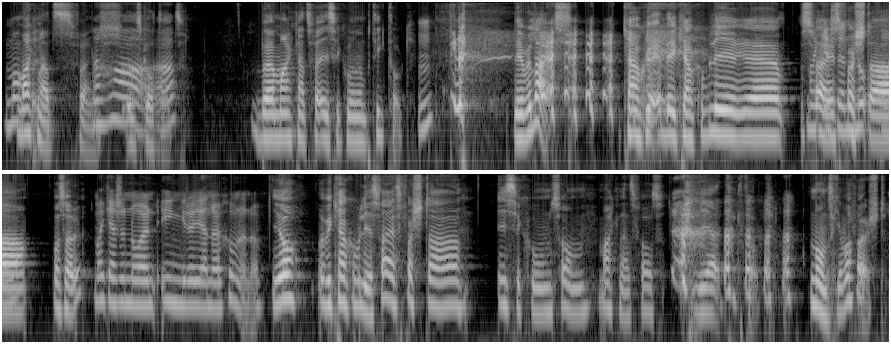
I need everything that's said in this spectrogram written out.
Mafu. Marknadsföringsutskottet. Börja marknadsföra I-sektionen på TikTok. Mm. Det är väl dags? kanske, det kanske blir eh, Sveriges kanske första, ja. Vad sa du? Man kanske når den yngre generationen då. Ja, och vi kanske blir Sveriges första I-sektion som marknadsförs via TikTok. Någon ska vara först.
